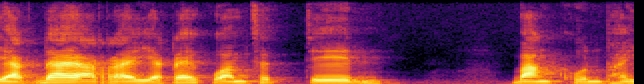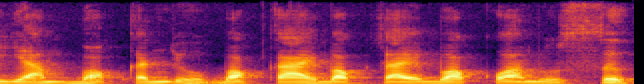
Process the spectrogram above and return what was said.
อยากได้อะไรอยากได้ความชัดเจน บางคนพยายามบล็อกกันอยู่บล็อกกายบล็อกใจบล็อกความรู้สึก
